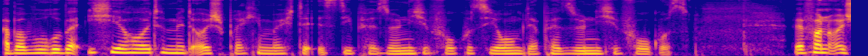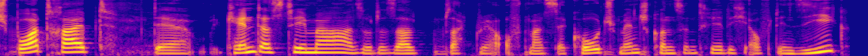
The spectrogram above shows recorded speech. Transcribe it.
aber worüber ich hier heute mit euch sprechen möchte, ist die persönliche Fokussierung, der persönliche Fokus. Wer von euch Sport treibt, der kennt das Thema. Also das sagt ja oftmals der Coach, Mensch, konzentriere dich auf den Sieg.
